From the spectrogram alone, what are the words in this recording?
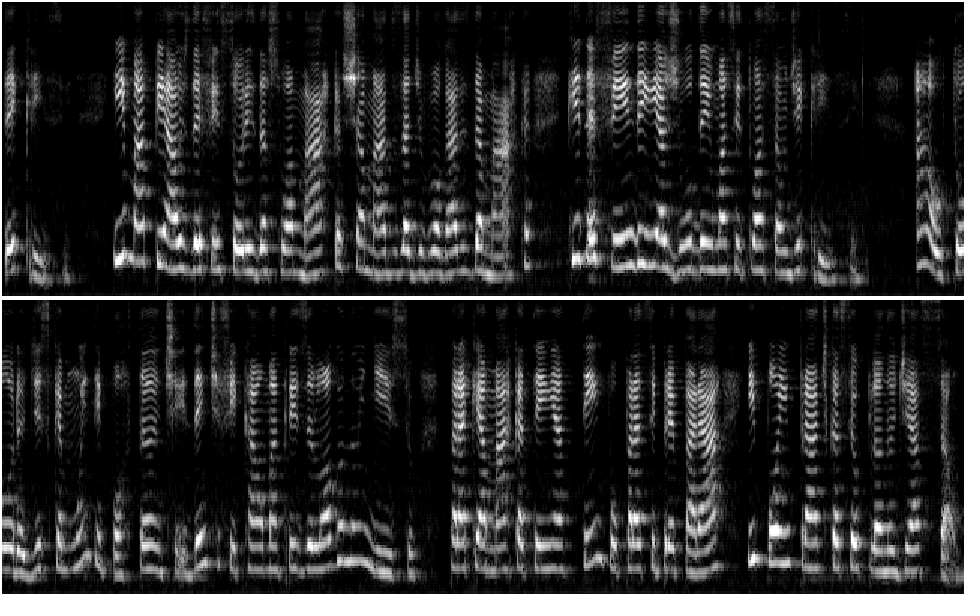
de crise e mapear os defensores da sua marca, chamados advogados da marca, que defendem e ajudam em uma situação de crise. A autora diz que é muito importante identificar uma crise logo no início, para que a marca tenha tempo para se preparar e pôr em prática seu plano de ação.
